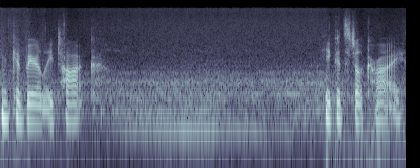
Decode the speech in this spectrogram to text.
He could barely talk. He could still cry.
